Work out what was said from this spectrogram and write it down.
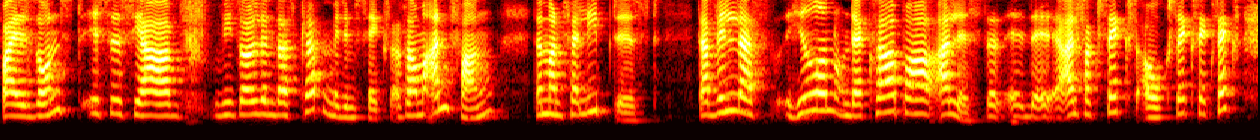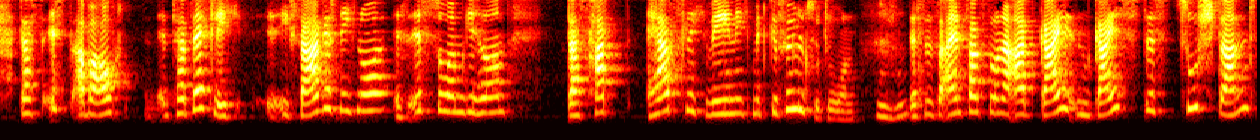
weil sonst ist es ja, wie soll denn das klappen mit dem Sex? Also am Anfang, wenn man verliebt ist, da will das Hirn und der Körper alles. Äh, Alpha 6 auch, 666. Das ist aber auch tatsächlich, ich sage es nicht nur, es ist so im Gehirn, das hat herzlich wenig mit Gefühl zu tun. Mhm. Das ist einfach so eine Art Ge ein Geisteszustand.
